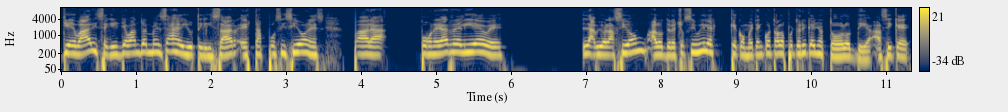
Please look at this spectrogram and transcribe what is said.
llevar y seguir llevando el mensaje y utilizar estas posiciones para poner al relieve la violación a los derechos civiles que cometen contra los puertorriqueños todos los días. Así que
